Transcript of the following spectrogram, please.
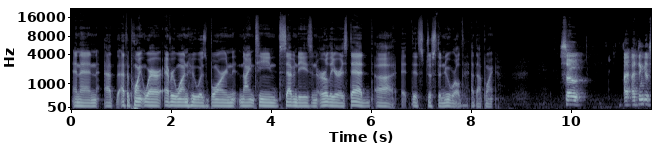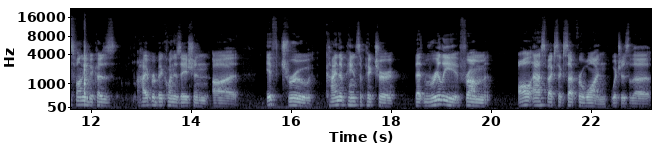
and then at, at the point where everyone who was born 1970s and earlier is dead, uh, it's just the new world at that point. So I, I think it's funny because hyper Bitcoinization, uh, if true, kind of paints a picture that really from all aspects except for one, which is the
